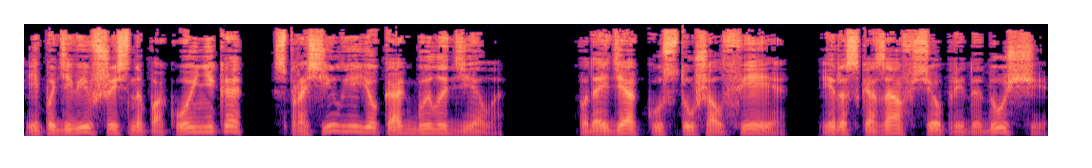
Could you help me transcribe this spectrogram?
и подивившись на покойника, спросил ее, как было дело. Подойдя к кусту шалфея и рассказав все предыдущее,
